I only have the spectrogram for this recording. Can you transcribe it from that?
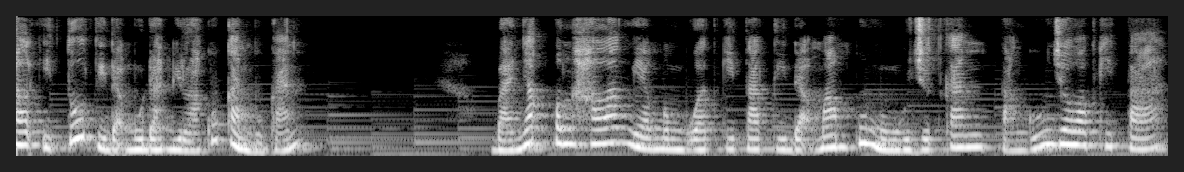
hal itu tidak mudah dilakukan, bukan? Banyak penghalang yang membuat kita tidak mampu mewujudkan tanggung jawab kita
